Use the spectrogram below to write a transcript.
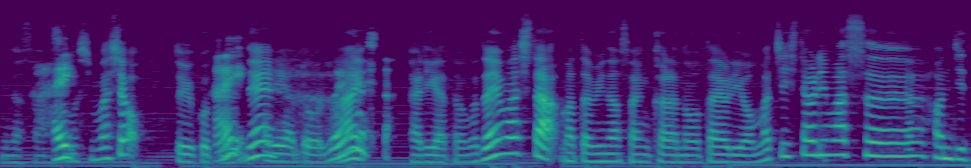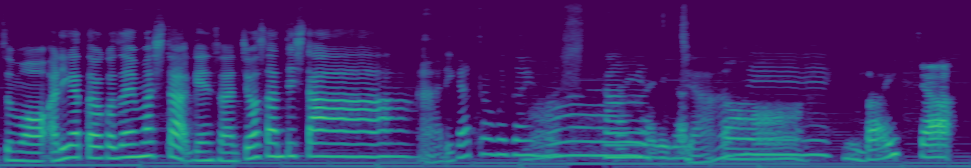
皆さんはいそうしましょう。ということはい。でね、ありがとうございました。ありがとうございました。また皆さんからのお便りをお待ちしております。本日もありがとうございました。源さん、長さんでした。ありがとうございました。じゃあね。バイチャー。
